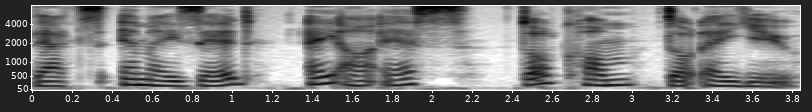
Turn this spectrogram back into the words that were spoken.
That's M A Z A R S dot com dot au.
